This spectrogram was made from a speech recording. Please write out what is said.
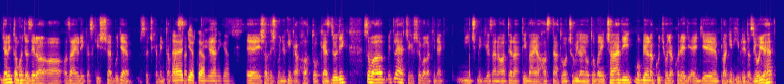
gyanítom, hogy azért a, a, az Ioniq az kisebb, ugye? Szöcske, mint a Passat. Egyértelműen, igen. És az is mondjuk inkább 6-tól kezdődik. Szóval itt lehetséges, hogy valakinek nincs még igazán alternatívája használt olcsó villanyautóban egy családi mobilnak, úgyhogy akkor egy, egy plug-in hibrid az jól jöhet.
